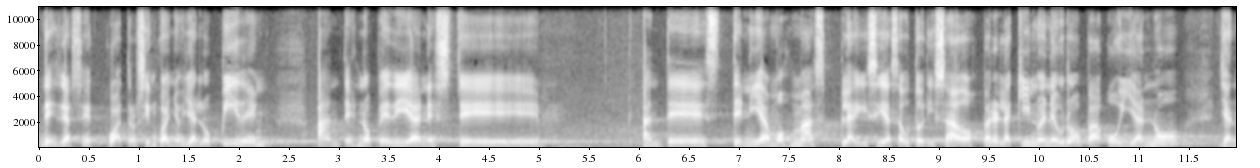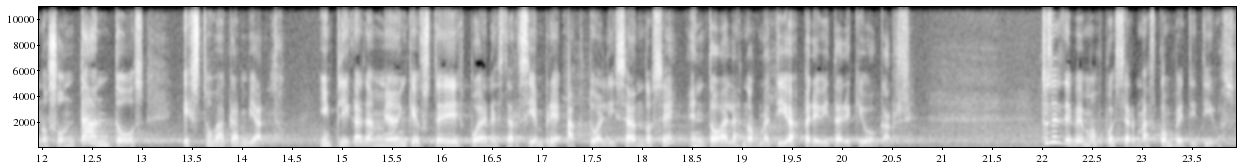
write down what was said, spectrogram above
desde hace cuatro o cinco años ya lo piden. Antes no pedían este. Antes teníamos más plaguicidas autorizados para la quinoa en Europa, hoy ya no, ya no son tantos. Esto va cambiando. Implica también que ustedes puedan estar siempre actualizándose en todas las normativas para evitar equivocarse. Entonces debemos pues ser más competitivos.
